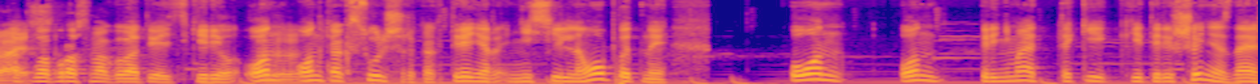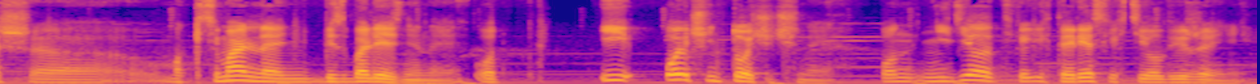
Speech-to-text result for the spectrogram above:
Райса. вопрос могу ответить, Кирилл. Он, Мгм. он как Сульшер, как тренер не сильно опытный, он, он принимает такие какие-то решения, знаешь, э, максимально безболезненные. Вот, и очень точечные. Он не делает каких-то резких телодвижений.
